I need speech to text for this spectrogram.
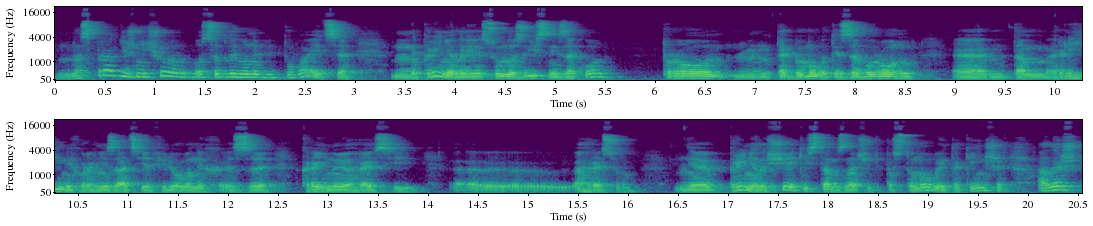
насправді ж нічого особливого не відбувається. М, Прийняли сумнозвісний закон про, так би мовити, заборону е, там, релігійних організацій, афільованих з країною агресії, е, агресором. Е, Прийняли ще якісь там, значить, постанови і таке інше, але ж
